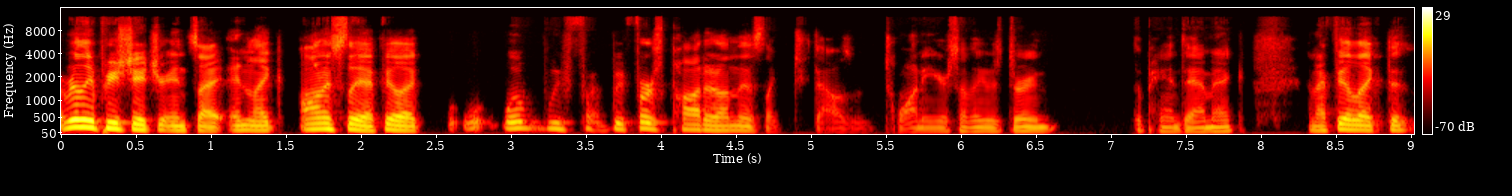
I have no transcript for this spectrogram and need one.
I really appreciate your insight. And like honestly, I feel like w- w- we we first potted on this like 2020 or something. It was during the pandemic, and I feel like the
